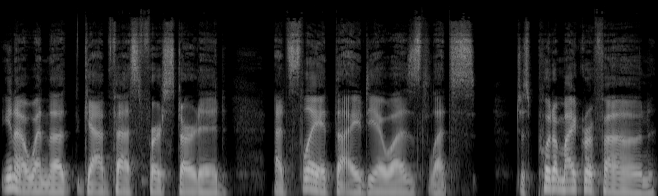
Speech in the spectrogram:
you know, when the GabFest first started at Slate, the idea was let's just put a microphone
